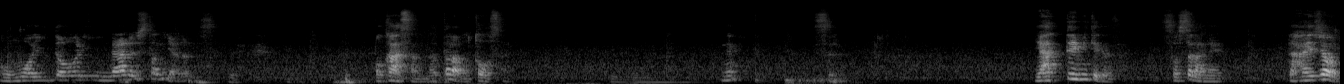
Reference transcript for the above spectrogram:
思い通りになる人にやるんです。お母さんだったらお父さん。ね。する。やってみてください。そしたらね大丈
